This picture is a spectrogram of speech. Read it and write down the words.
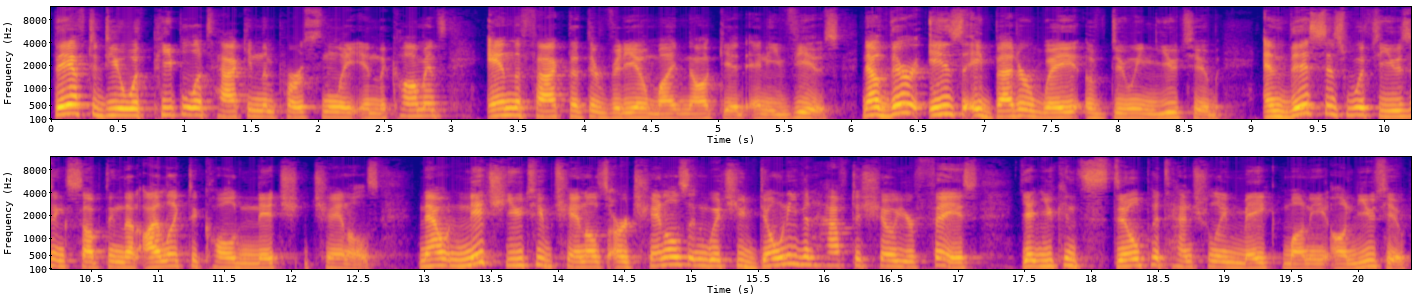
they have to deal with people attacking them personally in the comments and the fact that their video might not get any views. Now, there is a better way of doing YouTube, and this is with using something that I like to call niche channels. Now, niche YouTube channels are channels in which you don't even have to show your face, yet you can still potentially make money on YouTube.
